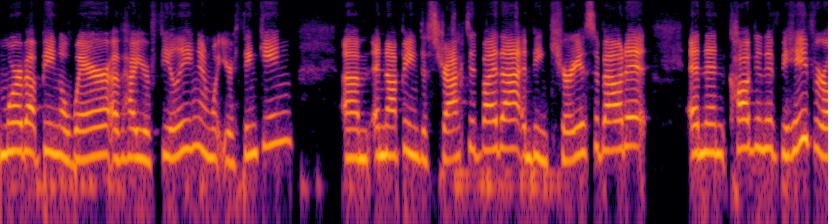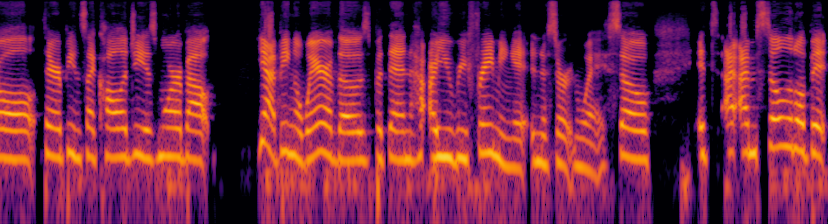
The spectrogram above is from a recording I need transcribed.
more about being aware of how you're feeling and what you're thinking um, and not being distracted by that and being curious about it. And then cognitive behavioral therapy and psychology is more about yeah being aware of those but then are you reframing it in a certain way so it's I, i'm still a little bit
